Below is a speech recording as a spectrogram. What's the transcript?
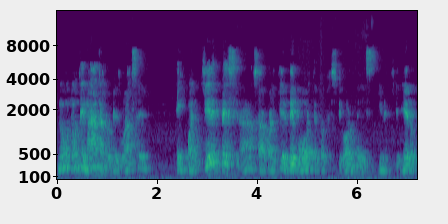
no, te mata lo que tú haces en cualquier especie, o sea, cualquier deporte, profesión, medicina, ingeniero,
